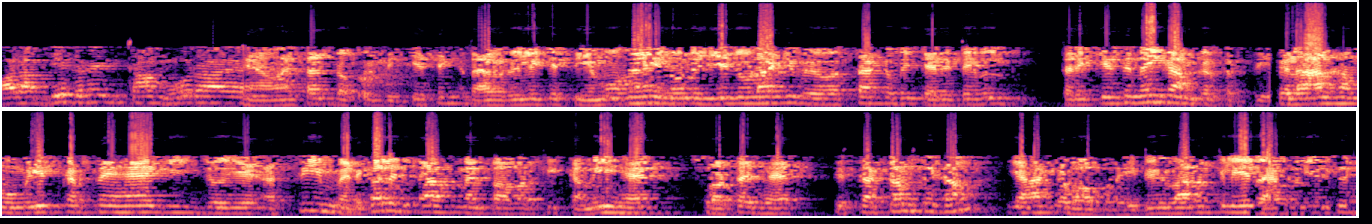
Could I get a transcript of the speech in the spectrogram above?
और आप देख रहे हैं कि काम हो रहा है। हमारे साथ डॉक्टर बीके सिंह रायबरेली के सीएमओ हैं, इन्होंने ये जोड़ा कि व्यवस्था कभी चैरिटेबल तरीके से नहीं काम कर सकती। फ़िलहाल हम उम्मीद करते हैं कि जो ये 80 मेडिकल स्टाफ मैन पावर की कमी है शॉर्टेज है, इसका कम से कम यहाँ प्रभाव पड़ेगी भारत के लिए रायबरेली से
